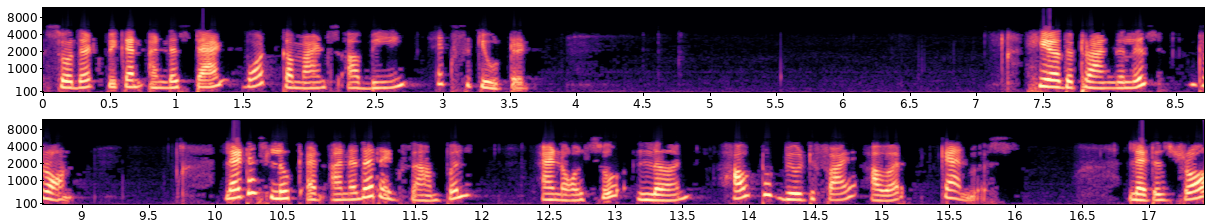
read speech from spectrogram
so that we can understand what commands are being executed. Here the triangle is drawn. Let us look at another example and also learn how to beautify our canvas. Let us draw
